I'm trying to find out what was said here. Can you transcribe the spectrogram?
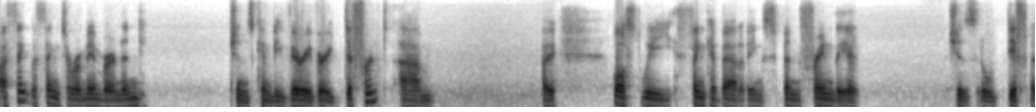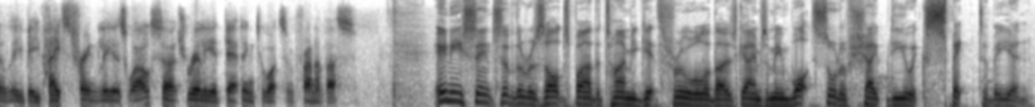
I think the thing to remember in India can be very, very different. Um, so whilst we think about it being spin friendly, it'll definitely be pace friendly as well. So it's really adapting to what's in front of us. Any sense of the results by the time you get through all of those games? I mean, what sort of shape do you expect to be in?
